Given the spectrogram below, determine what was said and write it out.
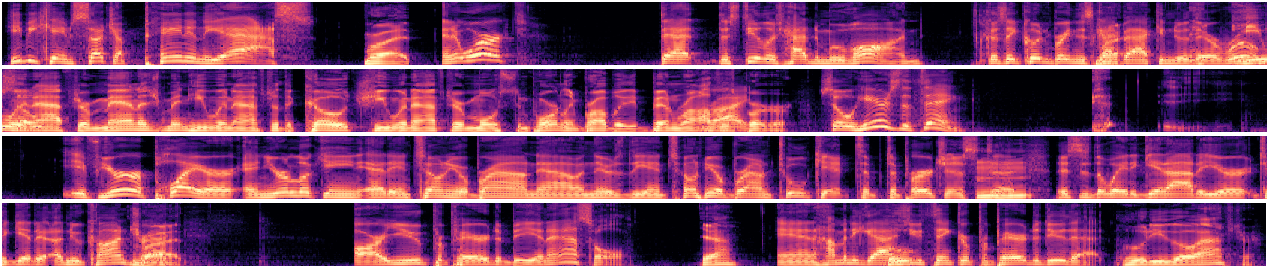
he became such a pain in the ass. Right. And it worked that the Steelers had to move on because they couldn't bring this guy right. back into their room. He went so, after management. He went after the coach. He went after, most importantly, probably Ben Roethlisberger. Right. So here's the thing: if you're a player and you're looking at Antonio Brown now, and there's the Antonio Brown toolkit to, to purchase, mm-hmm. to, this is the way to get out of your to get a, a new contract. Right. Are you prepared to be an asshole? Yeah. And how many guys do you think are prepared to do that? Who do you go after?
